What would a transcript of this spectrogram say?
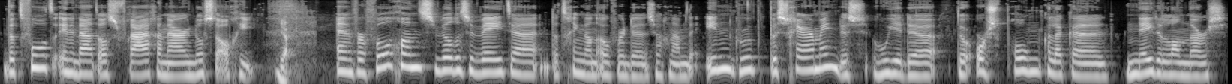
dat voelt inderdaad als vragen naar nostalgie. Ja. En vervolgens wilden ze weten, dat ging dan over de zogenaamde in-group bescherming. Dus hoe je de, de oorspronkelijke Nederlanders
